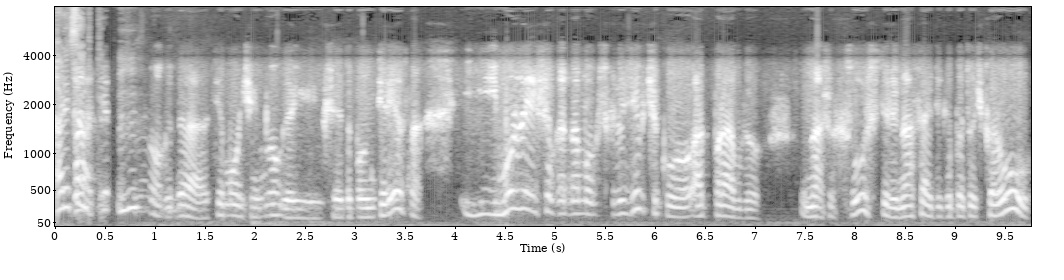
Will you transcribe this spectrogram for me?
Александр... Да, тем угу. много, да, тем очень много, и все это было интересно. И можно еще к одному эксклюзивчику отправлю наших слушателей на сайте kp.ru.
